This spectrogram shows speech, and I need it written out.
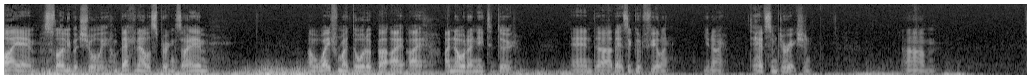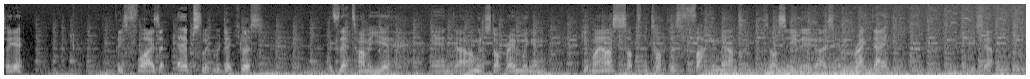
I am, slowly but surely. I'm back in Alice Springs. I am. I'm away from my daughter, but I, I, I know what I need to do. And uh, that's a good feeling, you know, to have some direction. Um, so yeah, these flies are absolutely ridiculous. It's that time of year, and uh, I'm going to stop rambling and get my ass up to the top of this fucking mountain. So I'll see you there guys. Have a great day. Peace out.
